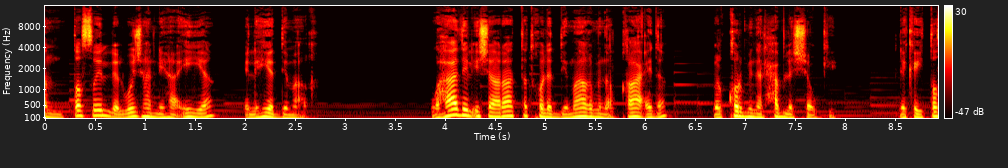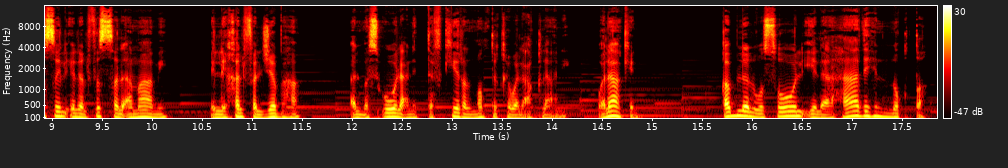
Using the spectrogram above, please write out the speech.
أن تصل للوجهة النهائية اللي هي الدماغ. وهذه الإشارات تدخل الدماغ من القاعدة بالقرب من الحبل الشوكي لكي تصل إلى الفص الأمامي اللي خلف الجبهة المسؤول عن التفكير المنطقي والعقلاني. ولكن قبل الوصول إلى هذه النقطة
